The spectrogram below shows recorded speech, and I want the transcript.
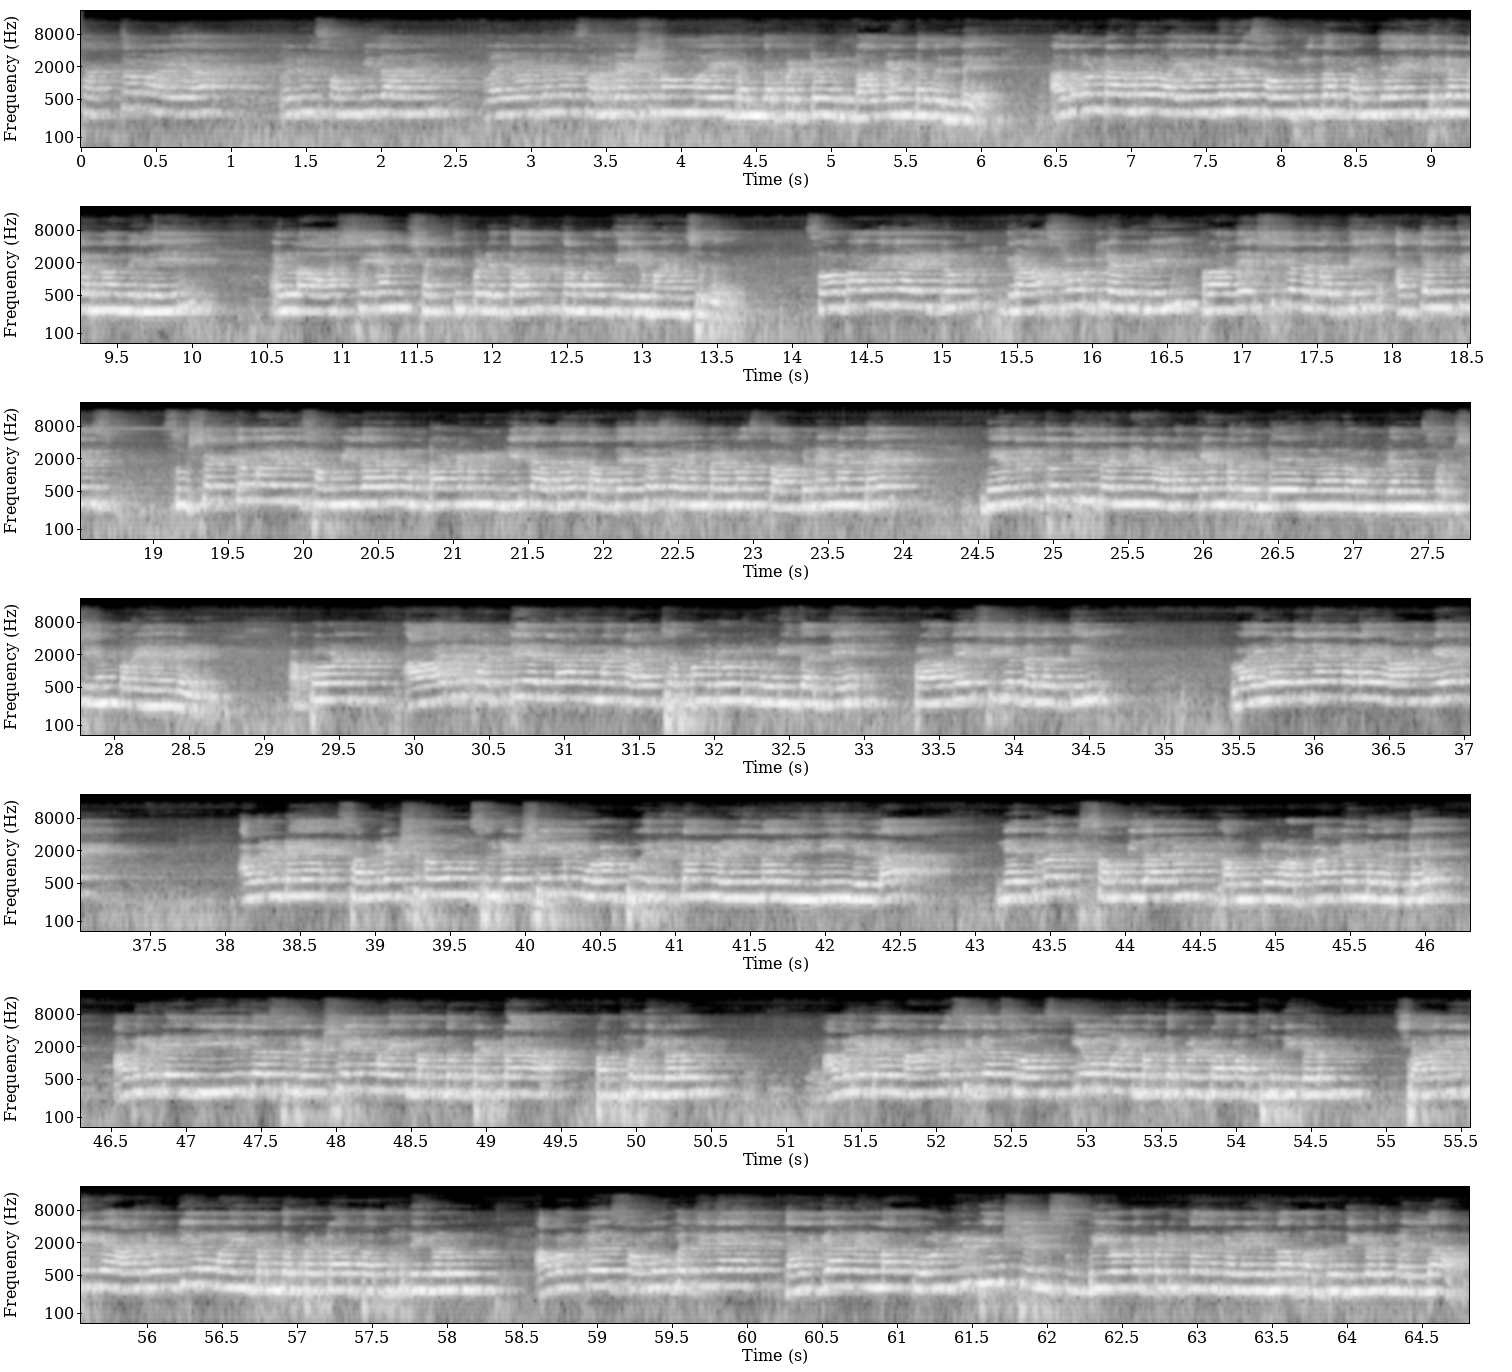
ശക്തമായ ഒരു സംവിധാനം വയോജന സംരക്ഷണവുമായി ബന്ധപ്പെട്ട് ഉണ്ടാകേണ്ടതുണ്ട്. അതുകൊണ്ടാണ് വയോജന സൗഹൃദ പഞ്ചായത്തുകൾ എന്ന നിലയിൽ ഉള്ള ആശയം ശക്തിപ്പെടുത്താൻ നമ്മൾ തീരുമാനിച്ചത്. സ്വാഭാവികമായിട്ടും ഗ്രാസ് റൂട്ട് ലെവലിൽ പ്രാദേശിക തലത്തിൽ അത്തരത്തിൽ സുശക്തമായ ഒരു സംവിധാനം ഉണ്ടാകണമെങ്കിൽ അത് തദ്ദേശ സ്വയംഭരണ സ്ഥാപനങ്ങളുടെ നേതൃത്വത്തിൽ തന്നെ നടക്കേണ്ടതുണ്ട് എന്ന് നമുക്ക് നിസ്സംശയം പറയാൻ കഴിയും. അപ്പോൾ ആരും ഒറ്റയല്ല എന്ന കാഴ്ചപ്പാടോടുകൂടി തന്നെ പ്രാദേശിക തലത്തിൽ വയോജനങ്ങളെ ആകെ അവരുടെ സംരക്ഷണവും സുരക്ഷയും ഉറപ്പുവരുത്താൻ കഴിയുന്ന രീതിയിലുള്ള നെറ്റ്വർക്ക് സംവിധാനം നമുക്ക് ഉറപ്പാക്കേണ്ടതുണ്ട്. അവരുടെ ജീവിത സുരക്ഷയുമായി ബന്ധപ്പെട്ട പദ്ധതികളും അവരുടെ മാനസിക സ്വാസ്ഥ്യവുമായി ബന്ധപ്പെട്ട പദ്ധതികളും ശാരീരിക ആരോഗ്യവുമായി ബന്ധപ്പെട്ട പദ്ധതികളും അവർക്ക് സമൂഹത്തിന് നൽകാനുള്ള കോൺട്രിബ്യൂഷൻസ് ഉപയോഗപ്പെടുത്താൻ കഴിയുന്ന പദ്ധതികളുമെല്ലാം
